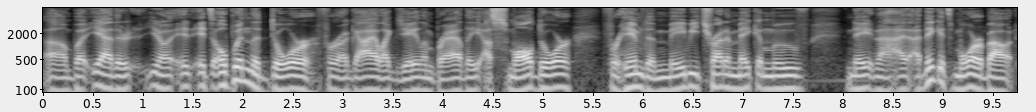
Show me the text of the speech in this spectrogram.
Um, but yeah, there, you know, it, it's opened the door for a guy like Jaylin Bradley, a small door for him to maybe try to make a move, Nate. And I, I think it's more about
